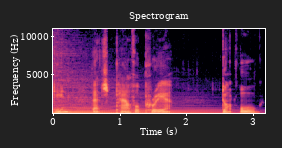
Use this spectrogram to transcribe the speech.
Again, that's powerfulprayer.org.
